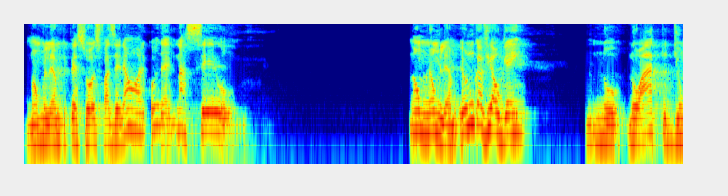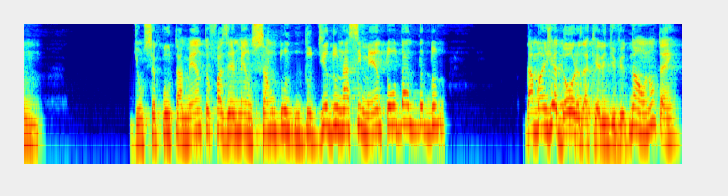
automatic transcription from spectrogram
Não me lembro de pessoas fazerem, ah, olha, quando ele nasceu. Não, não me lembro. Eu nunca vi alguém no, no ato de um, de um sepultamento fazer menção do, do dia do nascimento ou da, da, do, da manjedoura daquele indivíduo. Não, não tem.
